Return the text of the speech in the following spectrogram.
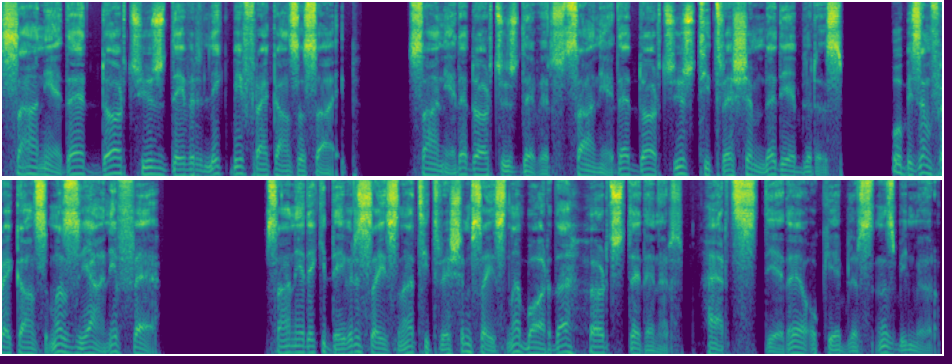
saniyede 400 devirlik bir frekansa sahip. Saniyede 400 devir, saniyede 400 titreşim de diyebiliriz. Bu bizim frekansımız yani f. Saniyedeki devir sayısına, titreşim sayısına bu arada hertz de denir. Hertz diye de okuyabilirsiniz, bilmiyorum.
